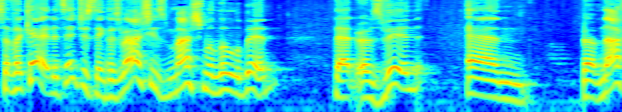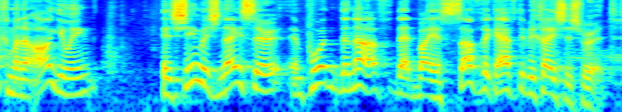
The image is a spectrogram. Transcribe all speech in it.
suffaked, it's interesting because Rashi's mashma a little bit that Rav Zvid and Rav Nachman are arguing is Shemesh Neisser important enough that by a suffix have to be chayshish for it.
